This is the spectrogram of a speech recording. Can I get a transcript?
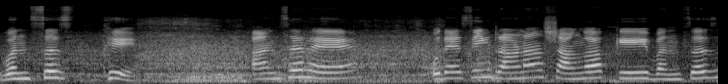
वंशज थे? आंसर है, उदय सिंह राणा सांगा के वंशज।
